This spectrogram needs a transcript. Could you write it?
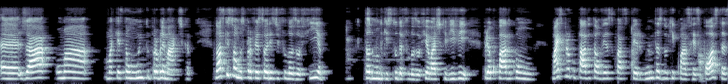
é, já uma, uma questão muito problemática. Nós que somos professores de filosofia, todo mundo que estuda filosofia, eu acho que vive preocupado com mais preocupado talvez com as perguntas do que com as respostas.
